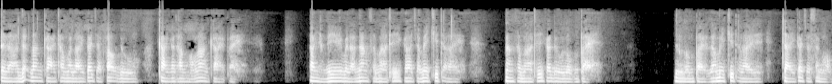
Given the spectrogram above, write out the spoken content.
เวลาร่างกายทำอะไรก็จะเฝ้าดูการกระทำของร่างกายไป ถ้าอย่างนี้เวลานั่งสมาธิก็จะไม่คิดอะไร นั่งสมาธิก็ดูลมไป ดูลมไปแล้วไม่คิดอะไร ใจก็จะสงบ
